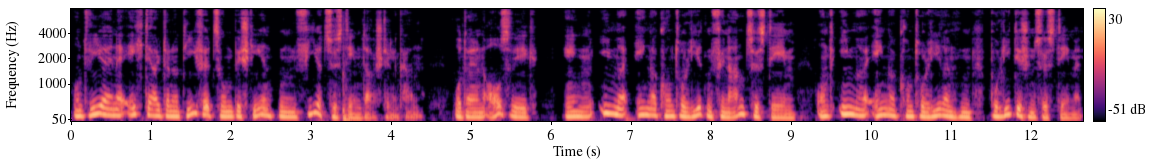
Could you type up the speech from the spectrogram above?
und wie er eine echte Alternative zum bestehenden Fiat-System darstellen kann oder einen Ausweg in immer enger kontrollierten Finanzsystem und immer enger kontrollierenden politischen Systemen.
